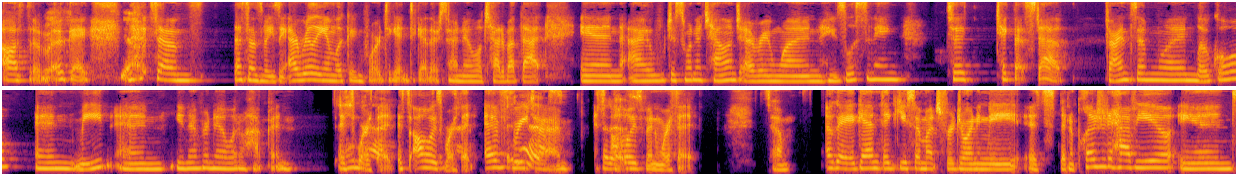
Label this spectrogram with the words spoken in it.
Awesome. Okay. Yeah. That sounds that sounds amazing. I really am looking forward to getting together. So I know we'll chat about that. And I just want to challenge everyone who's listening to take that step. Find someone local and meet, and you never know what'll happen. It's worth it. It's always worth it. Every it time. It's it always is. been worth it. So, okay, again, thank you so much for joining me. It's been a pleasure to have you and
